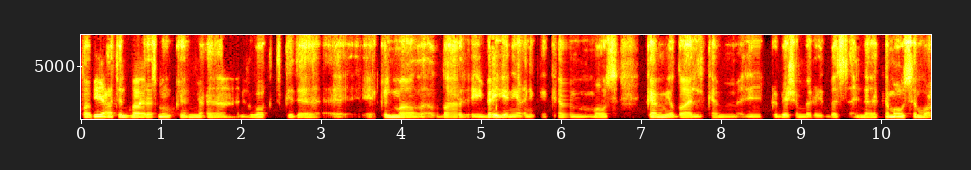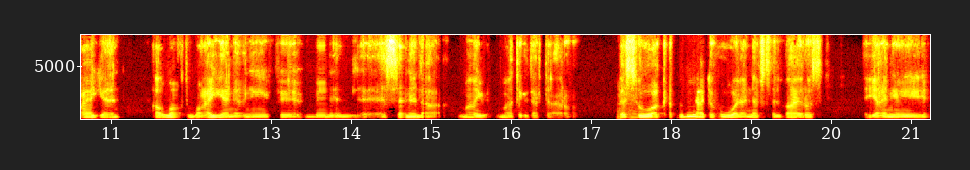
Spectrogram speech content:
طبيعة الفيروس ممكن مع الوقت كذا آه، كل ما ظهر يبين يعني كم موس كم يضل كم ال incubation period. بس انه كموسم معين أو وقت معين يعني في من السنة لا ما ما تقدر تعرف بس هو كطبيعته هو لنفس الفيروس يعني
